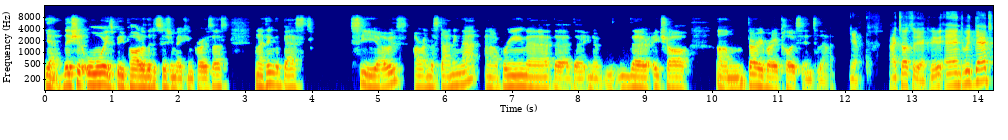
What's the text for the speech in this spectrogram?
Yeah they should always be part of the decision making process. And i think the best ceos are understanding that and are bringing their their, their you know their hr um, very very close into that. Yeah i totally agree. And with that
